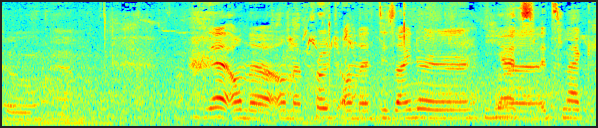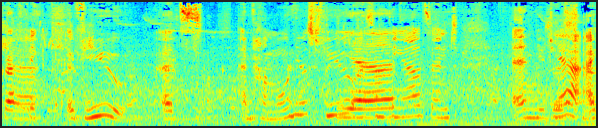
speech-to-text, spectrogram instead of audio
to. Um, Yeah, on a on a pro on a designer. yeah, it's, uh, it's like graphic. uh, a view. It's an harmonious view or something else, and and you just yeah, I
